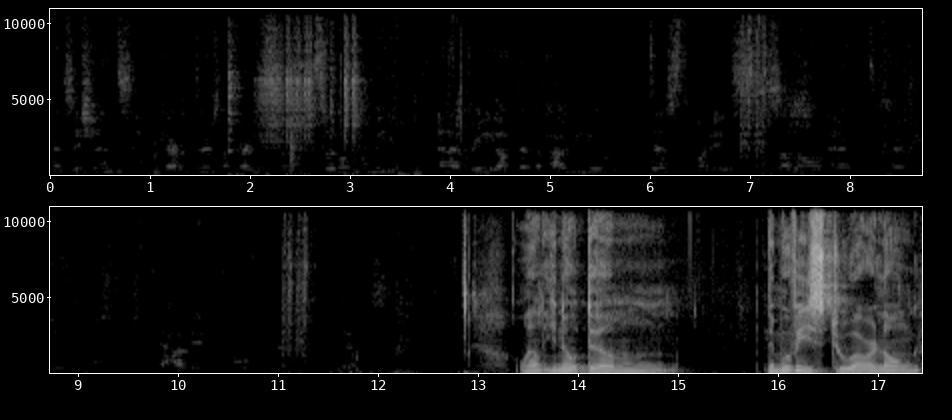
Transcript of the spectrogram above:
transitions in the characters are very su- subtle for me, and I really love that. But how do you test what is subtle and very, um, yeah, how they evolve in the, in the films? Well, you know the um, the movie is two hour long.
